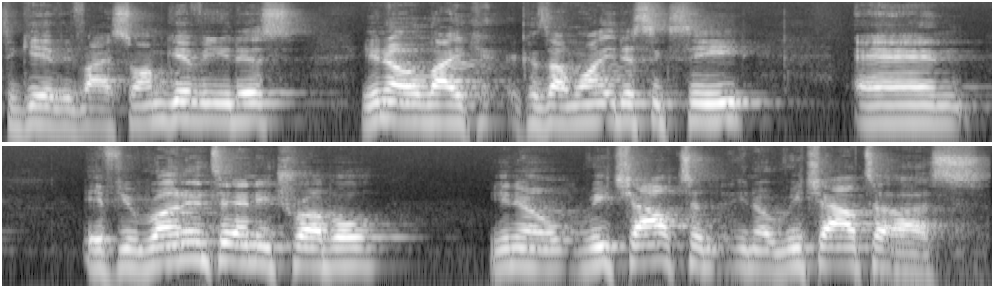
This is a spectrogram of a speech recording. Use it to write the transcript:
to give advice. So I'm giving you this, you know, like, because I want you to succeed. And if you run into any trouble, you know, reach out to, you know, reach out to us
